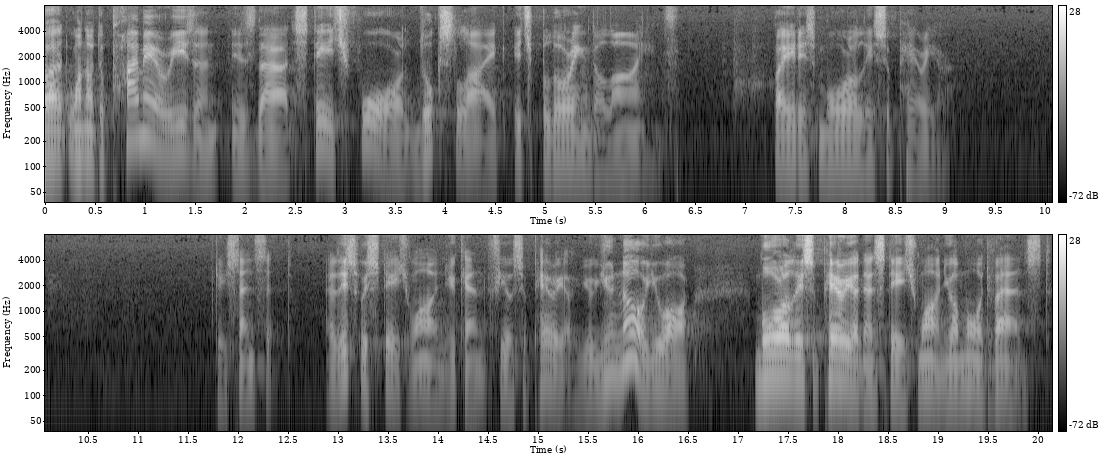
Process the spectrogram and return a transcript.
But one of the primary reasons is that stage four looks like it's blurring the lines, but it is morally superior. They sense it. At least with stage one, you can feel superior. You, you know you are morally superior than stage one, you are more advanced.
